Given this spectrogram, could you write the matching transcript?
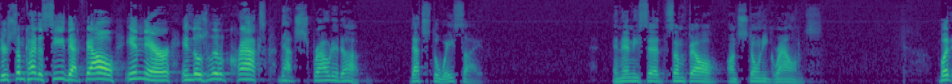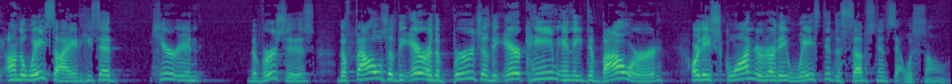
there's some kind of seed that fell in there in those little cracks that sprouted up. That's the wayside. And then he said, Some fell on stony grounds. But on the wayside, he said, here in the verses, the fowls of the air or the birds of the air came and they devoured or they squandered or they wasted the substance that was sown.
